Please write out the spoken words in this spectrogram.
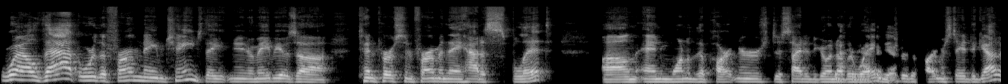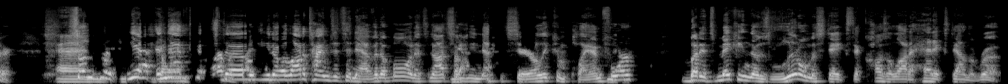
Well, that or the firm name changed. They, you know, maybe it was a 10 person firm and they had a split. Um, and one of the partners decided to go another way, and two of the partners stayed together. And, yeah, and that you know, a lot of times it's inevitable and it's not something yeah. necessarily can plan for, yeah. but it's making those little mistakes that cause a lot of headaches down the road.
